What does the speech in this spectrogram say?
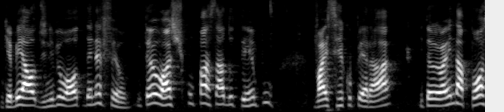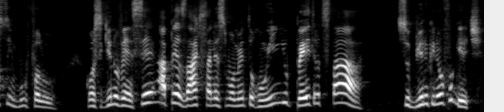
um QB alto, de nível alto da NFL. Então eu acho que com o passar do tempo vai se recuperar. Então eu ainda aposto em Buffalo conseguindo vencer, apesar de estar nesse momento ruim e o Patriots está subindo que nem um foguete.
